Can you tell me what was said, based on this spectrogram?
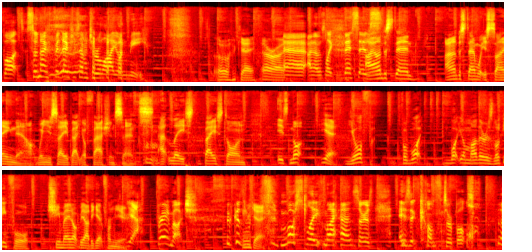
But so now, but now she's having to rely on me. Oh, okay. All right. Uh, and I was like, "This is." I understand. I understand what you're saying now when you say about your fashion sense. Mm-hmm. At least based on, it's not. Yeah, your for what what your mother is looking for, she may not be able to get from you. Yeah, very much. because Okay. mostly my answer is, "Is it comfortable?"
